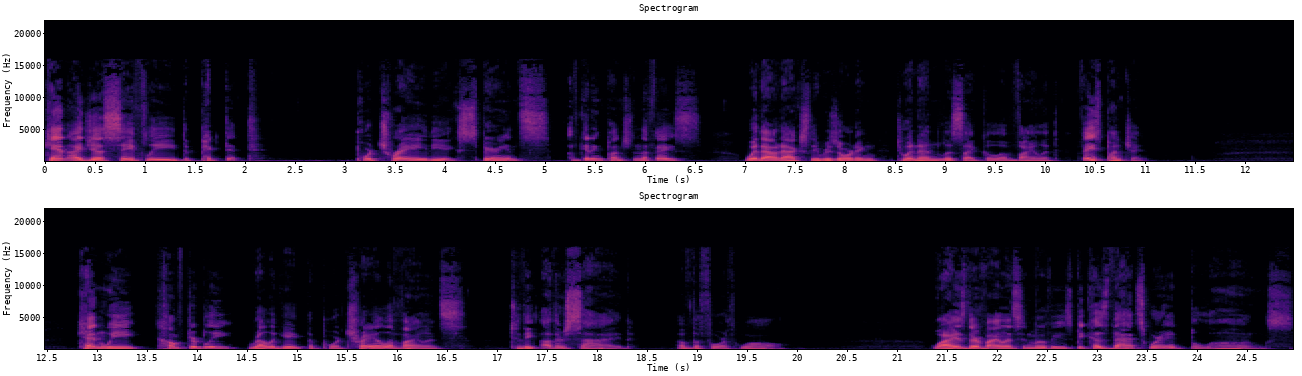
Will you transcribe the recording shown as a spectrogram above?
Can't I just safely depict it? Portray the experience of getting punched in the face without actually resorting to an endless cycle of violent face punching? Can we comfortably relegate the portrayal of violence to the other side of the fourth wall? Why is there violence in movies? Because that's where it belongs.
